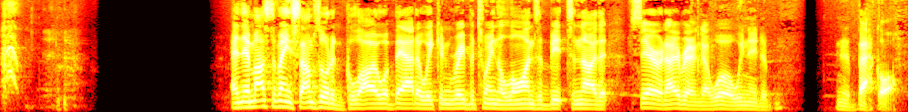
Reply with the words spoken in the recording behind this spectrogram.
and there must have been some sort of glow about it. We can read between the lines a bit to know that Sarah and Abraham go, well, we need to, we need to back off.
